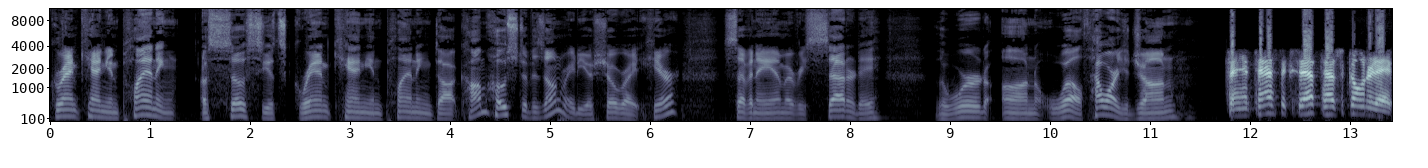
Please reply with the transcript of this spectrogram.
Grand Canyon Planning Associates, GrandCanyonPlanning.com, host of his own radio show right here, 7 a.m. every Saturday. The Word on Wealth. How are you, John? Fantastic, Seth. How's it going today?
